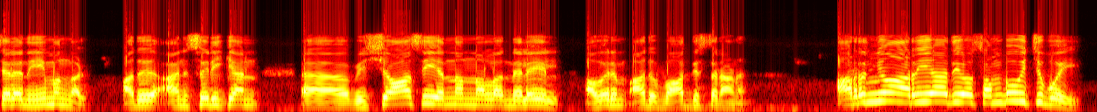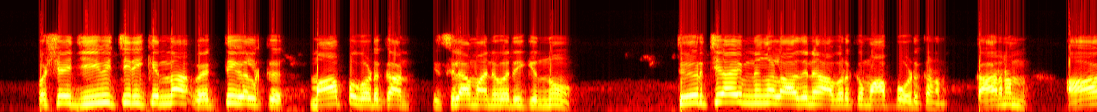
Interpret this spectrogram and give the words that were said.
ചില നിയമങ്ങൾ അത് അനുസരിക്കാൻ വിശ്വാസി എന്നുള്ള നിലയിൽ അവരും അത് ബാധ്യസ്ഥരാണ്. അറിഞ്ഞോ അറിയാതെയോ സംഭവിച്ചു പോയി. പക്ഷേ ജീവിച്ചിരിക്കുന്ന വ്യക്തികൾക്ക് മാപ്പ് കൊടുക്കാൻ ഇസ്ലാം അനുവദിക്കുന്നു. തീർച്ചയായും നിങ്ങൾ അതിന് അവർക്ക് മാപ്പ് കൊടുക്കണം. കാരണം ആ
